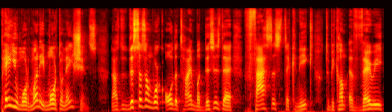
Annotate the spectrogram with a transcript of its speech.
pay you more money, more donations. Now, this doesn't work all the time, but this is the fastest technique to become a very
